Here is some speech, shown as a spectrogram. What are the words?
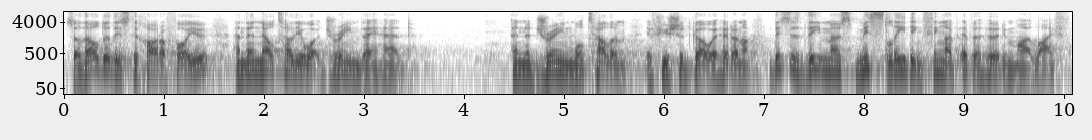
So they'll do the istikhara for you, and then they'll tell you what dream they had. And the dream will tell them if you should go ahead or not. This is the most misleading thing I've ever heard in my life.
